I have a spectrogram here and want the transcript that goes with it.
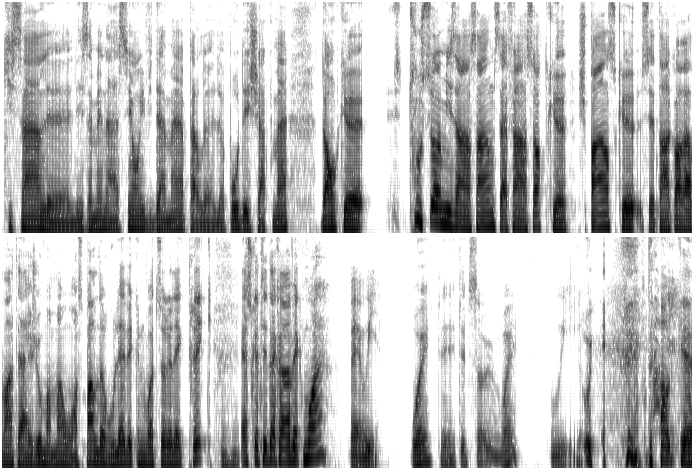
qui sent le- les émanations, évidemment, par le, le pot d'échappement. Donc, euh, tout ça mis ensemble, ça fait en sorte que je pense que c'est encore avantageux au moment où on se parle de rouler avec une voiture électrique. Mhm. Est-ce que tu es d'accord avec moi? Ben oui. Oui, t'es sûr? Oui. Oui. Donc, euh,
